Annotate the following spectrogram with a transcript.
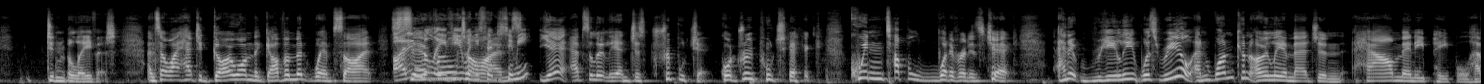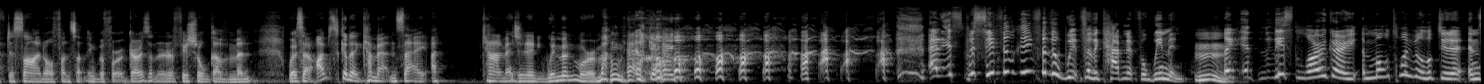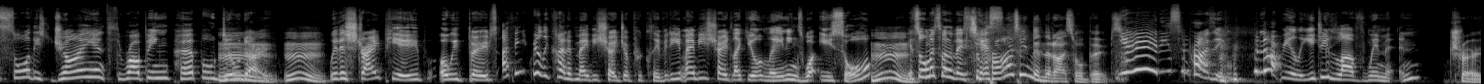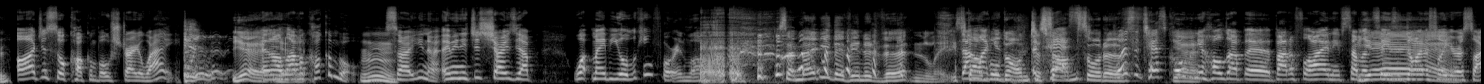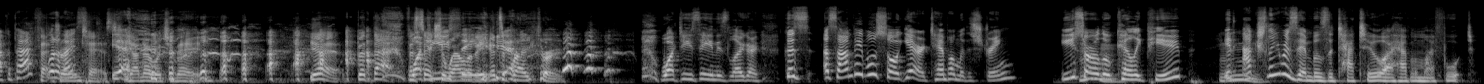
didn't believe it, and so I had to go on the government website. I didn't believe you when you said it to me? Yeah, absolutely, and just triple check, quadruple check, quintuple, whatever it is, check, and it really was real. And one can only imagine how many people have to sign off on something before it goes on an official government website. I'm just going to come out and say I can't imagine any women were among that gang. and it's specifically for the wi- for the cabinet for women. Mm. Like this logo, multiple people looked at it and saw this giant throbbing purple mm, dildo mm. with a straight pube or with boobs. I think it really kind of maybe showed your proclivity. It maybe showed like your leanings, what you saw. Mm. It's almost one of those tests. Surprising then that I saw boobs. Yeah, it is surprising, but not really. You do love women. True. I just saw cock and ball straight away, Yeah. and I yeah, love yeah. a cock and ball. So you know, I mean, it just shows you up what maybe you're looking for in love. So maybe they've inadvertently Done like stumbled a- onto a some sort of. What's the test called yeah. when you hold up a butterfly and if someone sees a dinosaur, you're a psychopath? that what dream test? Yeah. I know what you mean. yeah, but that for What sexuality, it's Yeah. a breakthrough. What do you see in this logo? Because some people saw, yeah, a tampon with a string. You saw a little Hmm. curly pube. It actually resembles the tattoo I have on my foot.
